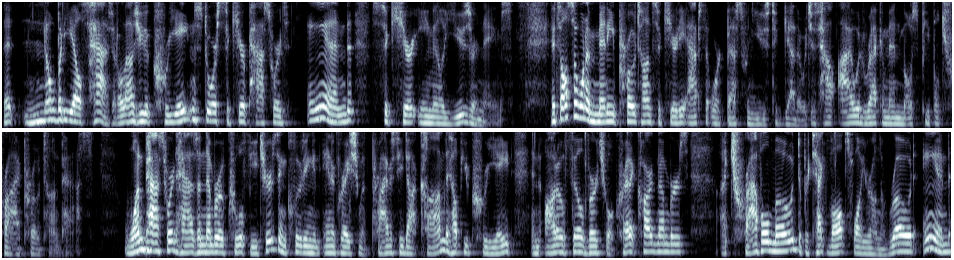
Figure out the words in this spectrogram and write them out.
that nobody else has. It allows you to create and store secure passwords and secure email usernames. It's also one of many Proton security apps that work best when used together, which is how I would recommend most people try Proton Pass. 1Password has a number of cool features, including an integration with privacy.com to help you create and autofill virtual credit card numbers, a travel mode to protect vaults while you're on the road, and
